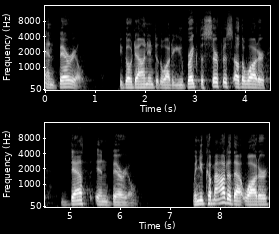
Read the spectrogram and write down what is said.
and burial. You go down into the water. You break the surface of the water, death and burial. When you come out of that water,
